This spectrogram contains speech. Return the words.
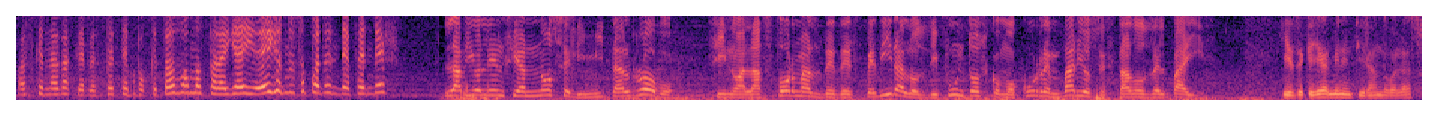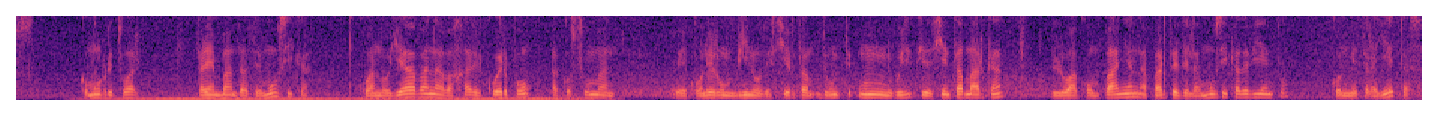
Más que nada que respeten, porque todos vamos para allá y ellos no se pueden defender. La violencia no se limita al robo, sino a las formas de despedir a los difuntos como ocurre en varios estados del país. Y desde que llegan vienen tirando balazos, como un ritual. Traen bandas de música. Cuando ya van a bajar el cuerpo, acostumbran eh, poner un vino de cierta, de un, un whisky de cierta marca, lo acompañan, aparte de la música de viento, con metralletas.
